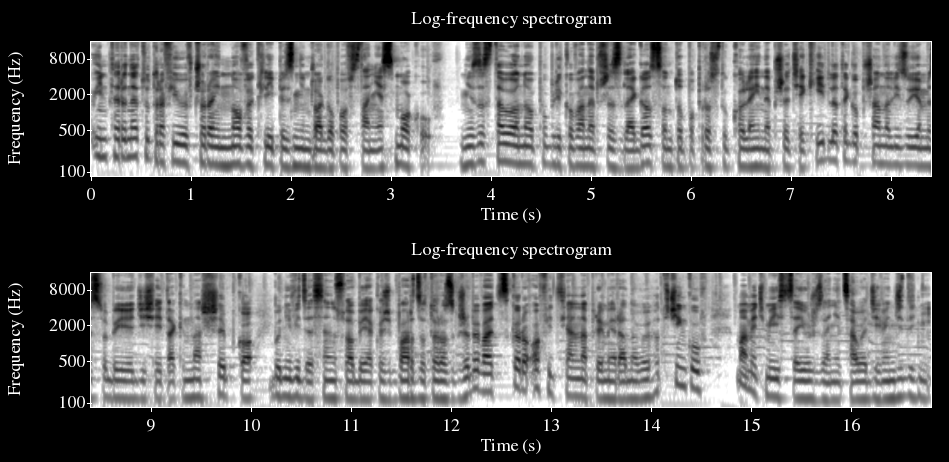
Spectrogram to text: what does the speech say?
internetu trafiły wczoraj nowe klipy z Ninjago Powstanie Smoków. Nie zostały one opublikowane przez LEGO, są to po prostu kolejne przecieki, dlatego przeanalizujemy sobie je dzisiaj tak na szybko, bo nie widzę sensu, aby jakoś bardzo to rozgrzebywać, skoro oficjalna premiera nowych odcinków ma mieć miejsce już za niecałe 9 dni.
